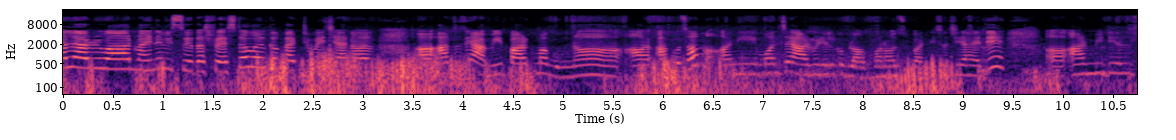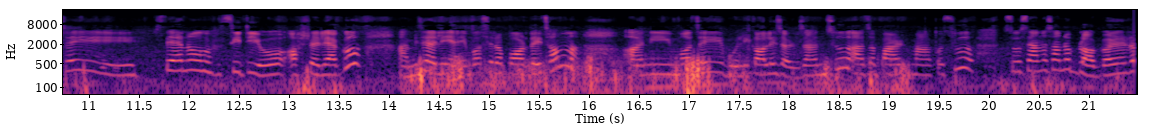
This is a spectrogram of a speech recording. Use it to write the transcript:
Hello everyone my name Shweta Shrestha welcome back to my channel आज चाहिँ हामी पार्कमा घुम्न आएको छौँ अनि मैले चाहिँ आर्मिडेलको भ्लग बनाउँछु भन्ने सोचिरहेको थिएँ। आर्मिडेल चाहिँ सानो सिटी हो अस्ट्रेलियाको। हामी चाहिँ अहिले यहीँ बसेर पढ्दैछौँ अनि म चाहिँ भोलि कलेजहरू जान्छु आज पार्कमा आएको छु। सो सानो सानो भ्लग गरेर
